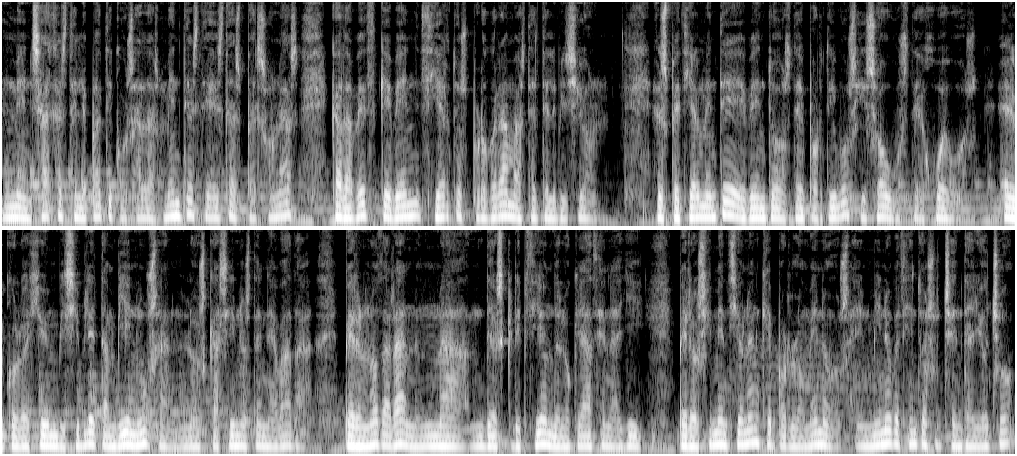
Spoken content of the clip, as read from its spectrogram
mensajes telepáticos a las mentes de estas personas cada vez que ven ciertos programas de televisión, especialmente eventos deportivos y shows de juegos. El Colegio Invisible también usan los casinos de Nevada, pero no darán una descripción de lo que hacen allí, pero sí mencionan que por lo menos en 1988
